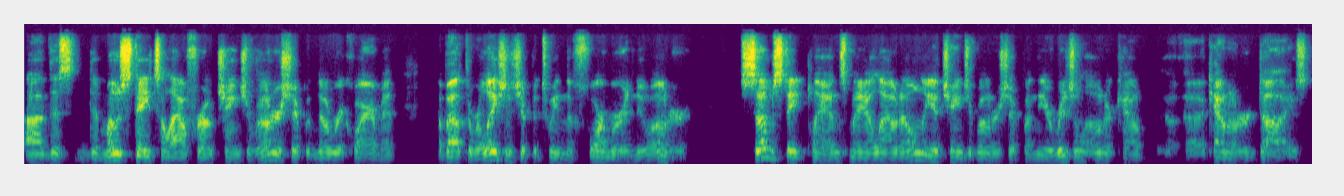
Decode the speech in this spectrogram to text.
Uh, this, the, most states allow for a change of ownership with no requirement about the relationship between the former and new owner. Some state plans may allow only a change of ownership when the original owner account, uh, account owner dies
